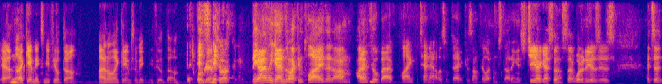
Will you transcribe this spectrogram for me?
yeah, No. that game makes me feel dumb. I don't like games that make me feel dumb. It's- game's it's- the only game that I can play that um I don't feel bad playing for ten hours a day because I feel like I'm studying. It's GeoGuessr. So what it is is it's a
